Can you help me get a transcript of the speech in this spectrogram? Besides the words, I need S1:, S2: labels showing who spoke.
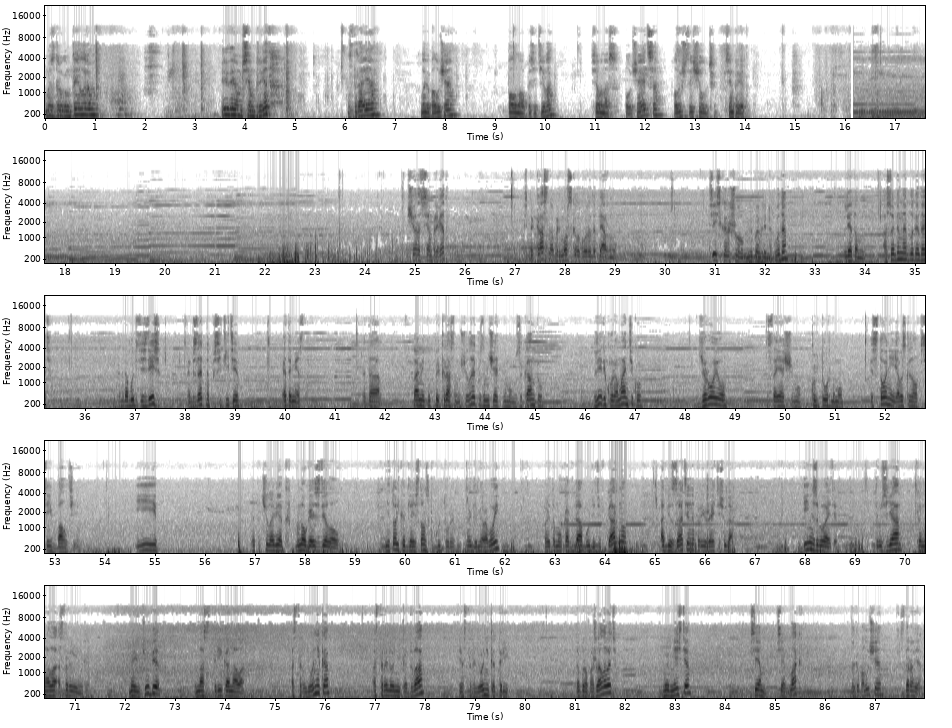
S1: Мы с другом Тейлором передаем всем привет, здравия, благополучия, полного позитива. Все у нас получается, получится еще лучше. Всем привет. Еще раз всем привет из прекрасного приморского города Пярну. Здесь хорошо в любое время года. Летом особенная благодать. Когда будете здесь, обязательно посетите это место. Это памятник прекрасному человеку, замечательному музыканту, лирику, романтику, герою настоящему, культурному Эстонии, я бы сказал, всей Балтии. И этот человек многое сделал не только для эстонской культуры, но и для мировой. Поэтому, когда будете в Пярну, обязательно приезжайте сюда. И не забывайте, друзья канала Астралионика. На YouTube у нас три канала. Астралионика, Астралионика 2 и Астралионика 3. Добро пожаловать! Мы вместе. Всем всех благ, благополучия, здоровья!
